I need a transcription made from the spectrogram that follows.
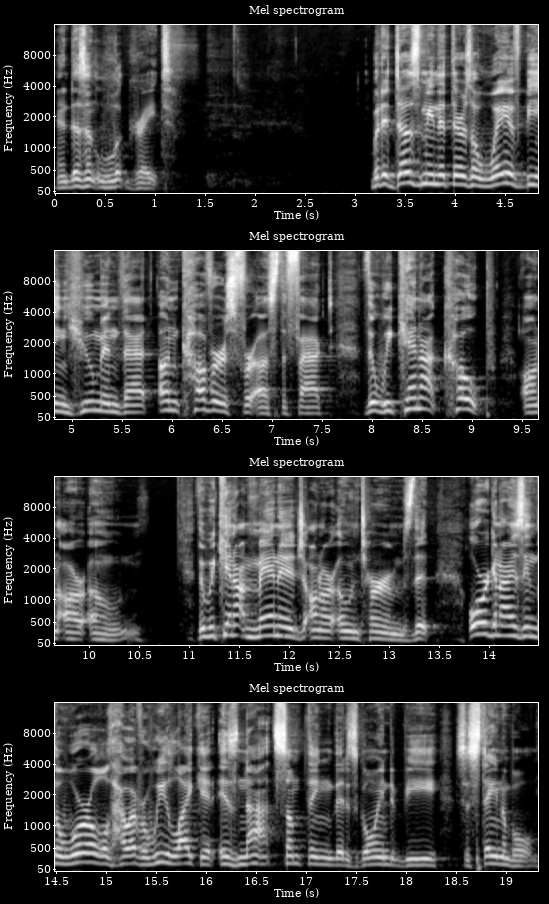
and it doesn't look great. But it does mean that there's a way of being human that uncovers for us the fact that we cannot cope on our own that we cannot manage on our own terms, that organizing the world however we like it is not something that is going to be sustainable.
